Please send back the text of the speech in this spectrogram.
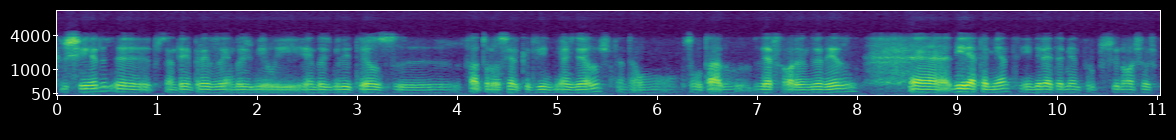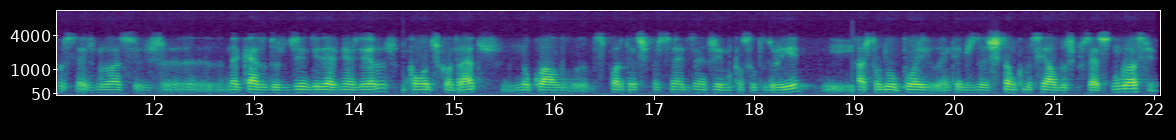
crescer. Eh, portanto, a empresa em, 2000 e, em 2013 eh, faturou cerca de 20 milhões de euros, portanto, é um resultado dessa ordem de grandeza. diretamente, indiretamente proporcionou aos seus parceiros negócios na casa dos 210 milhões de euros, com outros contratos, no qual suporta esses parceiros em regime de consultoria e faz todo o apoio em termos da gestão comercial dos processos de negócio.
